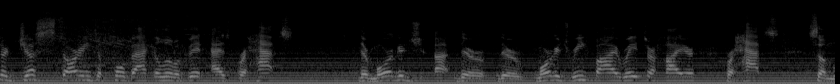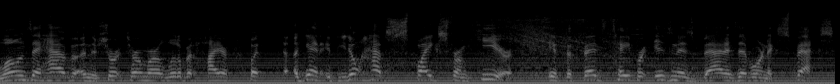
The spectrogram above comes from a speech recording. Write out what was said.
are just starting to pull back a little bit as perhaps their mortgage, uh, their, their mortgage refi rates are higher. Perhaps some loans they have in the short term are a little bit higher. But again, if you don't have spikes from here, if the Fed's taper isn't as bad as everyone expects,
